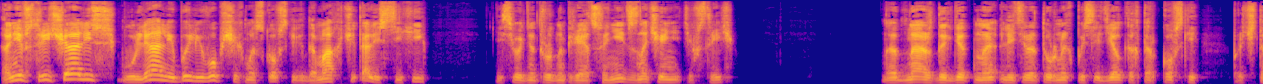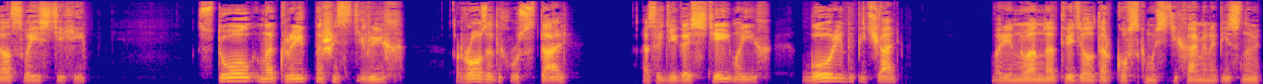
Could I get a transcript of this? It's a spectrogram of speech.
Они встречались, гуляли, были в общих московских домах, читали стихи, и сегодня трудно переоценить значение этих встреч. Однажды где-то на литературных посиделках Тарковский прочитал свои стихи. Стол накрыт на шестерых, роза хрусталь, а среди гостей моих горе да печаль. Марина Ивановна ответила Тарковскому стихами, написанными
